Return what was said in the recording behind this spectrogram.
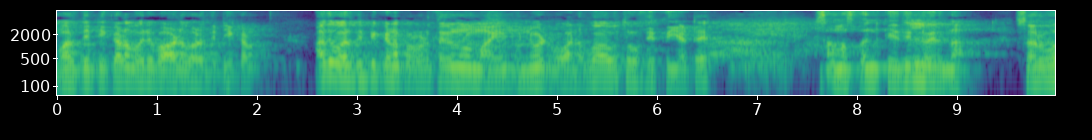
വർദ്ധിപ്പിക്കണം ഒരുപാട് വർദ്ധിപ്പിക്കണം. അത് വർദ്ധിപ്പിക്കണ പ്രവർത്തനങ്ങളുമായി മുന്നോട്ട് പോകാൻ അള്ളാഹു തോഫിക്ക് ചെയ്യട്ടെ സമസ്തൻക്കെതിരിൽ വരുന്ന സർവ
